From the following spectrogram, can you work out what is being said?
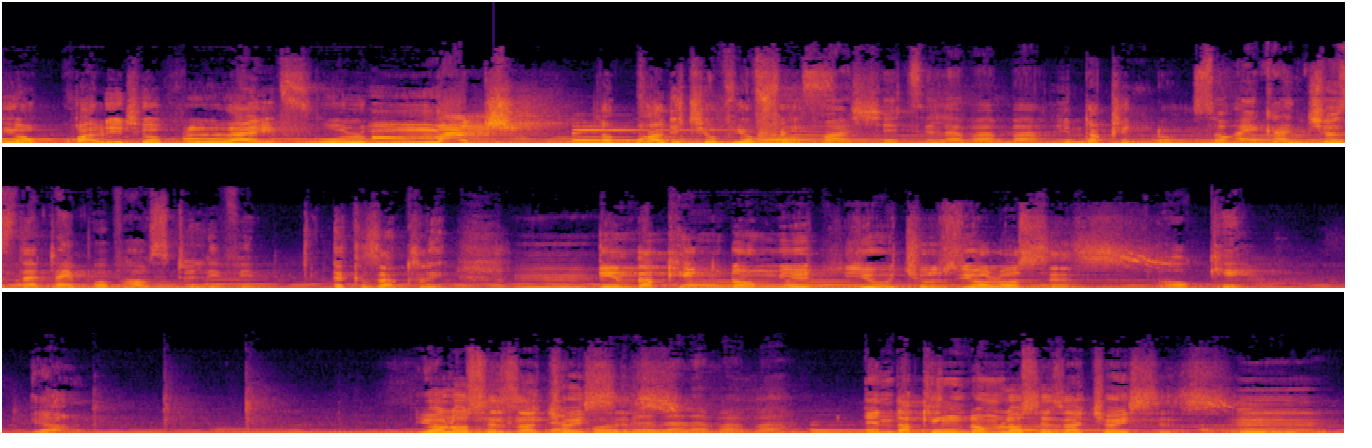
Your quality of life will match the quality of your faith in the kingdom. So I can choose the type of house to live in. Exactly. In the kingdom, you, you choose your losses. Okay. Yeah. Your losses are choices. In the kingdom, losses are choices. Mm.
